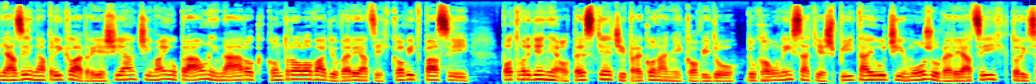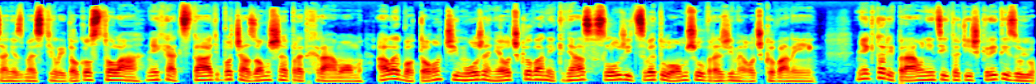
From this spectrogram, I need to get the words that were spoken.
Kňazi napríklad riešia, či majú právny nárok kontrolovať u veriacich COVID pasy, potvrdenie o teste či prekonaní covidu. Duchovní sa tiež pýtajú, či môžu veriacich, ktorí sa nezmestili do kostola, nechať stáť počas omše pred chrámom, alebo to, či môže neočkovaný kňaz slúžiť svetú omšu v režime očkovaný. Niektorí právnici totiž kritizujú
